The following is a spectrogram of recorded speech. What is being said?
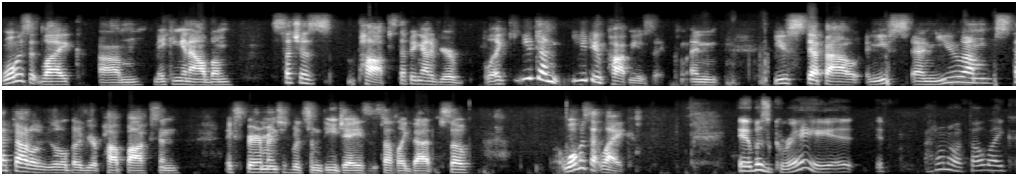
what was it like um, making an album such as pop, stepping out of your like you done you do pop music and you step out and you and you um stepped out a little bit of your pop box and experimented with some DJs and stuff like that. So what was that like? It was great. It, it, I don't know. It felt like,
